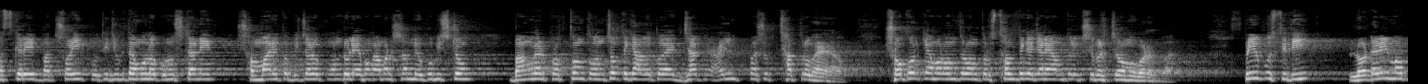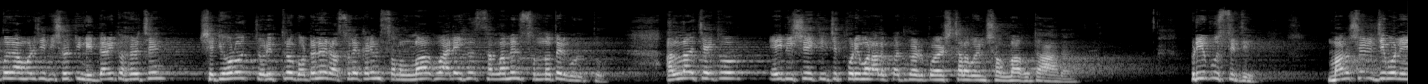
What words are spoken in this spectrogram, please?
আজকের এই বাৎসরিক প্রতিযোগিতামূলক অনুষ্ঠানে সম্মানিত বিচারক মন্ডলী এবং আমার সামনে উপবিষ্ট বাংলার প্রত্যন্ত অঞ্চল থেকে আগত এক ঝাঁক আইন পাশক ছাত্র ভাইরা সকলকে আমার অন্তর অন্তরস্থল থেকে জানাই আন্তরিক শুভেচ্ছা ও প্রিয় উপস্থিতি, লটারির মাধ্যমে আমার যে বিষয়টি নির্ধারিত হয়েছে, সেটি হলো চরিত্র গঠনের রাসুল করিম সাল্লাহ আলহিসাল্লামের সুন্নতের গুরুত্ব। আল্লাহ চাইতো এই বিষয়ে কিঞ্চিত পরিমাণ আলোকপাত করার প্রয়াস চালাবো ইনশাল্লাহ তাআলা। প্রিয় উপস্থিতি মানুষের জীবনে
